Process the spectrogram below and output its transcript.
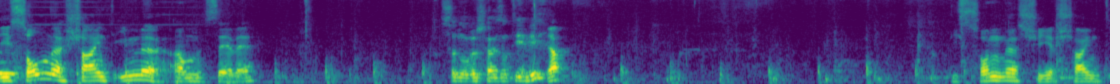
De Sonne shined immer am CV. Over skjerm sånn TV? Ja. De Sonne shined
